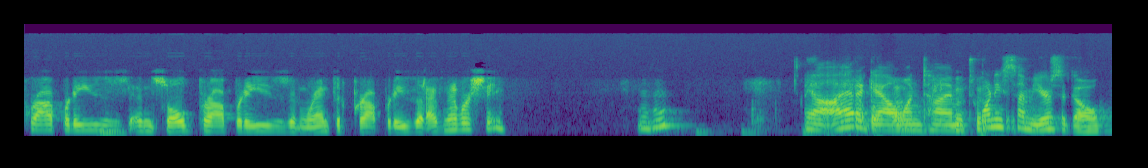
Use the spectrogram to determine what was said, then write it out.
properties and sold properties and rented properties that I've never seen. Mm-hmm. Yeah, I had a gal one time, 20 some years ago.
